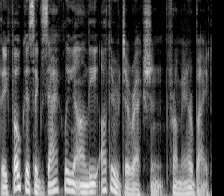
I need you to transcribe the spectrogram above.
They focus exactly on the other direction from Airbyte.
